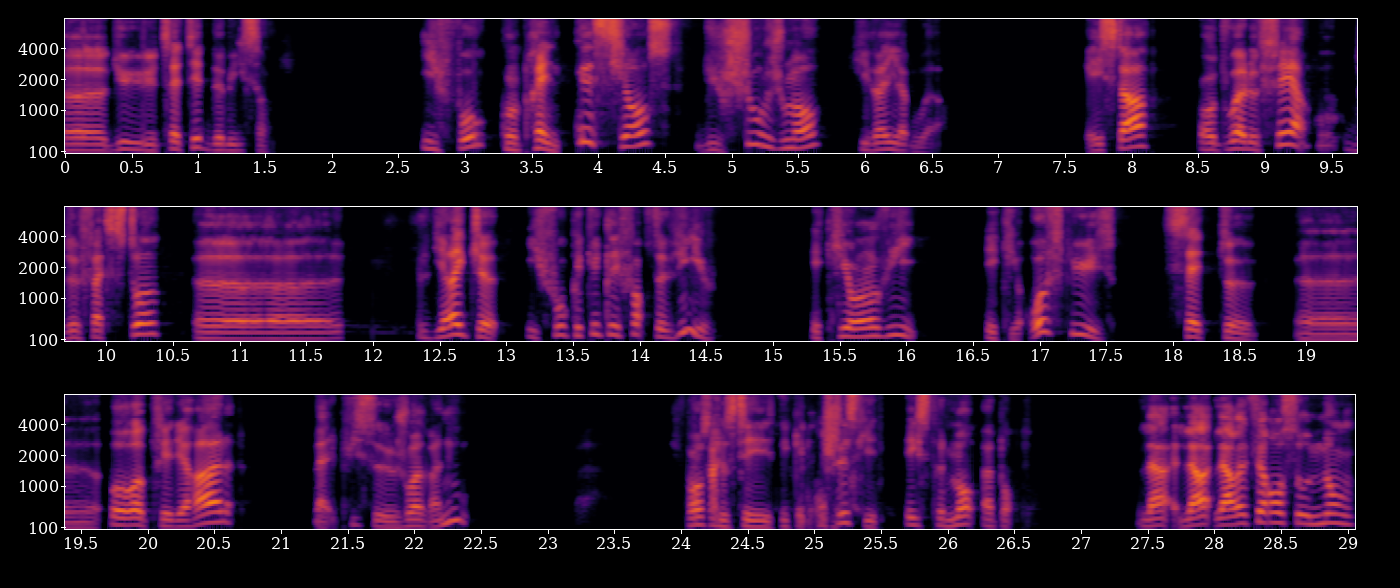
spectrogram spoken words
euh, du traité de 2005. Il faut qu'on prenne conscience du changement qu'il va y avoir. Et ça, on doit le faire de façon, euh, je dirais qu'il faut que toutes les forces vivent et qui ont envie et qui refusent cette euh, Europe fédérale, bah, puissent se joindre à nous. Je pense que c'est quelque chose qui est extrêmement important. La, référence au nom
